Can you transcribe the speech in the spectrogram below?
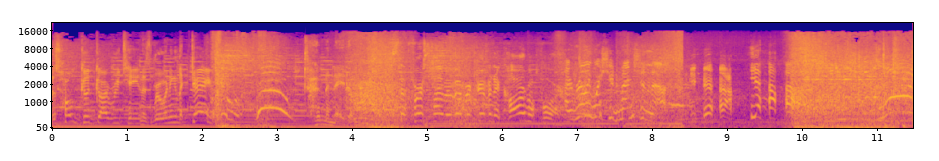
This whole good guy routine is ruining the game. Terminator. It's the first time I've ever driven a car before. I really wish you'd mention that. Yeah. Yeah. Come on!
